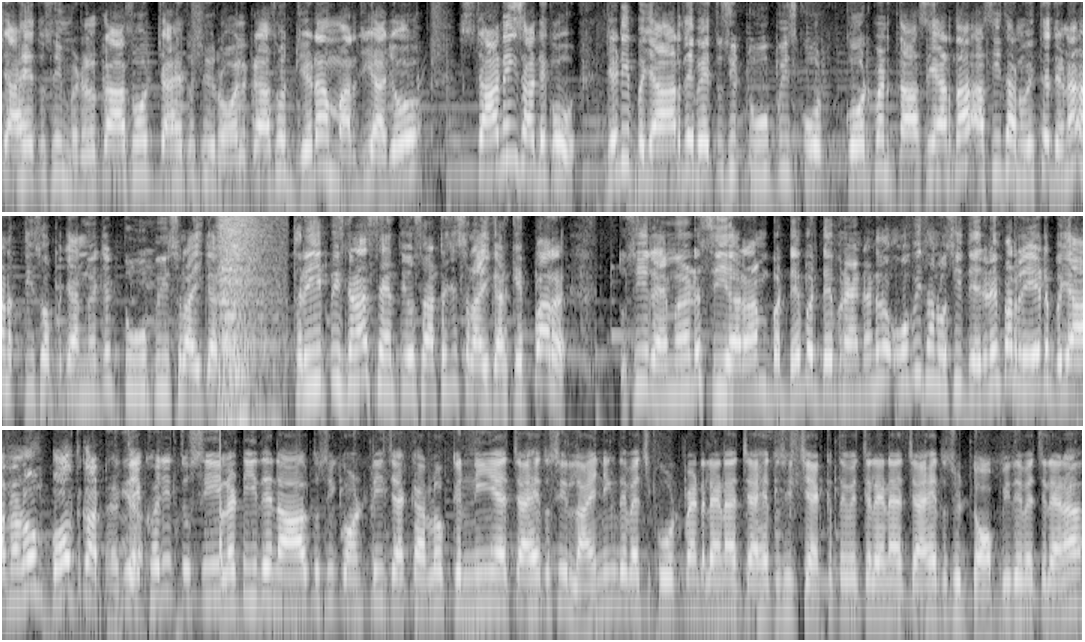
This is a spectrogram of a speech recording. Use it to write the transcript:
ਚਾਹੇ ਤੁਸੀਂ ਮਿਡਲ ਕਲਾਸ ਹੋ, ਚਾਹੇ ਤੁਸੀਂ ਰਾਇਲ ਕਲਾਸ ਹੋ, ਜਿਹੜਾ ਮਰਜ਼ੀ ਆ ਜਾਓ ਸਟਾਰਟਿੰਗ ਸਾਡੇ ਕੋਲ, ਜਿਹੜੀ ਬਾਜ਼ਾਰ ਦੇ ਵਿੱਚ ਤੁਸੀਂ 2 ਪੀਸ ਕੋਟ ਕੋਟ ਪੈਂਟ 10000 ਦਾ, ਅਸੀਂ ਤੁਹਾਨੂੰ ਇੱਥੇ ਦੇਣਾ 2995 ਚ 2 ਪੀਸ ਸਿਲਾਈ ਕਰਕੇ 3 ਪੀਸ ਦੇਣਾ 3760 ਚ ਸਿਲਾਈ ਕਰਕੇ ਪਰ ਤੁਸੀਂ ਰੈਮੰਡ ਸੀਆਰਐਮ ਵੱਡੇ ਵੱਡੇ ਬ੍ਰਾਂਡਾਂ ਨੇ ਉਹ ਵੀ ਤੁਹਾਨੂੰ ਅਸੀਂ ਦੇ ਦੇਣੇ ਪਰ ਰੇਟ ਬਾਜ਼ਾਰ ਨਾਲੋਂ ਬਹੁਤ ਘੱਟ ਹੈਗੇ ਆ ਦੇਖੋ ਜੀ ਤੁਸੀਂ ਕੁਆਲਿਟੀ ਦੇ ਨਾਲ ਤੁਸੀਂ ਕੁਆਂਟੀਟੀ ਚੈੱਕ ਕਰ ਲਓ ਕਿੰਨੀ ਹੈ ਚਾਹੇ ਤੁਸੀਂ ਲਾਈਨਿੰਗ ਦੇ ਵਿੱਚ ਕੋਟ ਪੈਂਟ ਲੈਣਾ ਚਾਹੇ ਤੁਸੀਂ ਚੈੱਕ ਦੇ ਵਿੱਚ ਲੈਣਾ ਚਾਹੇ ਤੁਸੀਂ ਡੌਬੀ ਦੇ ਵਿੱਚ ਲੈਣਾ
